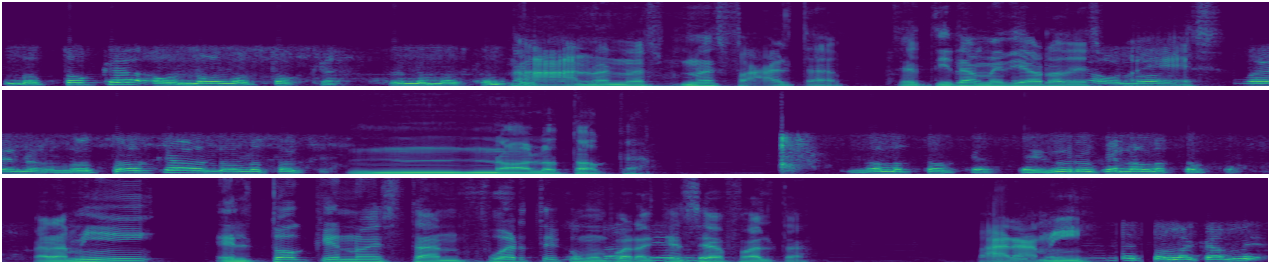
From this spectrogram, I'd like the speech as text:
lo toca o no lo toca? Tú nomás contesta. No, no, no es, no es falta. Se tira media hora ¿O no? después. Bueno, ¿lo toca o no lo toca? Mm, No lo toca. No lo toca, seguro que no lo toca. Para mí, el toque no es tan fuerte como para que sea falta. Para mí. Con la cami-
